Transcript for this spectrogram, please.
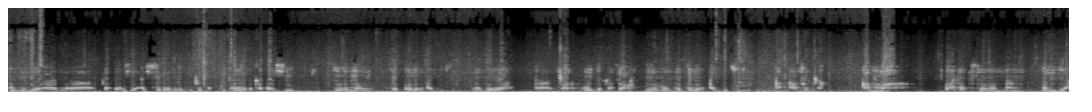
ƙungiya na ƙasashe ashirin da suka kowane ƙasashe girman tattalin arziki. Najeriya ta kowace kasa girman tattalin arziki a Afirka. Amma ba ta cikin wannan ƙungiya.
